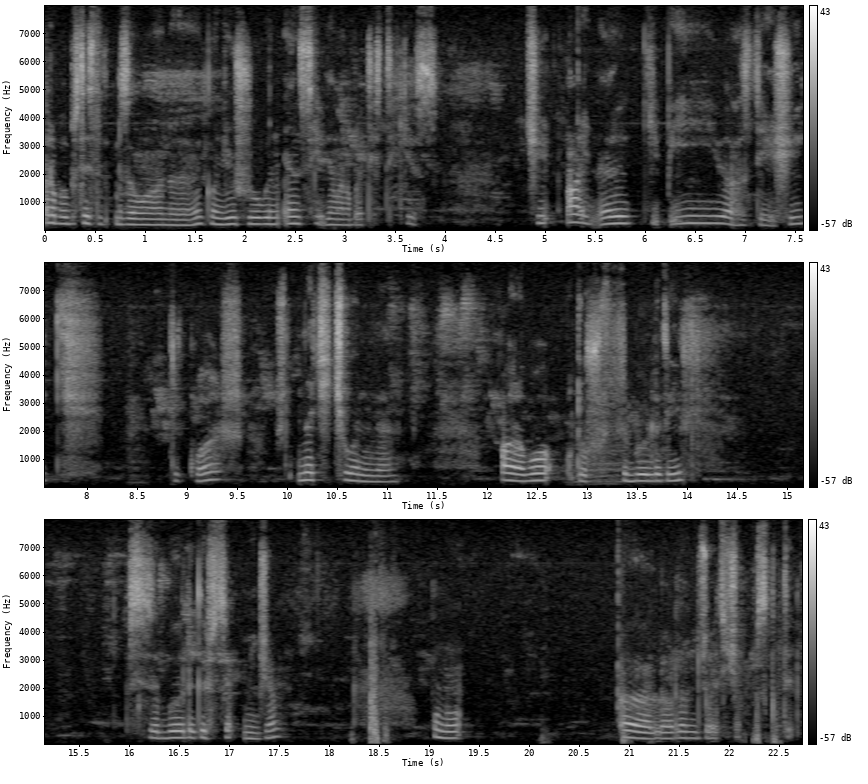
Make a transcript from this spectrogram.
araba bir test etme zamanı. İlk önce şu benim en sevdiğim araba test edeceğiz. İçi aynı gibi biraz değişik. Dik var. Şimdi ne çıkıyor önünden. Araba dur size böyle değil. Size böyle göstermeyeceğim. Bunu ayarlardan düzelteceğim. Sıkıntı etmeyin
